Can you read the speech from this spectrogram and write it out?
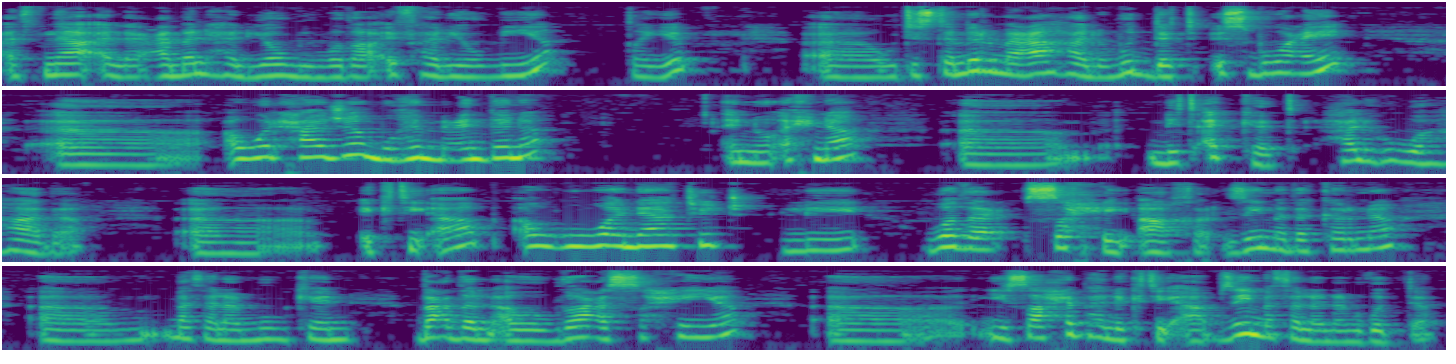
أثناء عملها اليومي وظائفها اليومية طيب آه وتستمر معاها لمدة أسبوعين آه أول حاجة مهم عندنا إنه إحنا نتأكد هل هو هذا اكتئاب أو هو ناتج لوضع صحي آخر. زي ما ذكرنا مثلا ممكن بعض الأوضاع الصحية يصاحبها الاكتئاب زي مثلا الغدة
